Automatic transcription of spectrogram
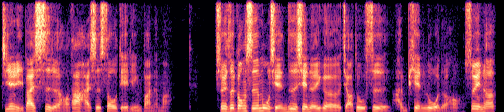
今天礼拜四了，哈，它还是收跌停板的嘛。所以这公司目前日线的一个角度是很偏弱的，哈。所以呢，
